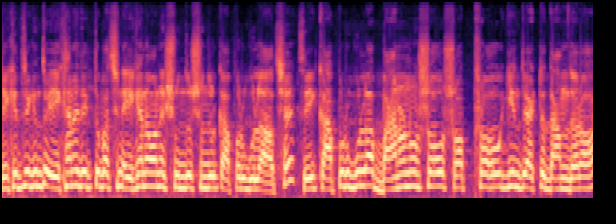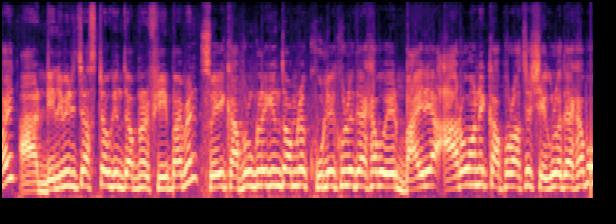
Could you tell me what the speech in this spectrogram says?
সেক্ষেত্রে কিন্তু এখানে দেখতে পাচ্ছেন, এখানে অনেক সুন্দর সুন্দর কাপড়গুলো আছে। সেই কাপড়গুলো বানানো সহ, সব সহ কিন্তু একটা দাম ধরা হয়। আর ডেলিভারি চার্জটাও কিন্তু আপনারা ফ্রি পাবেন। সো এই কাপড়গুলো কিন্তু আমরা খুলে খুলে দেখাবো। এর বাইরে আরও অনেক কাপড় আছে, সেগুলো দেখাবো।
